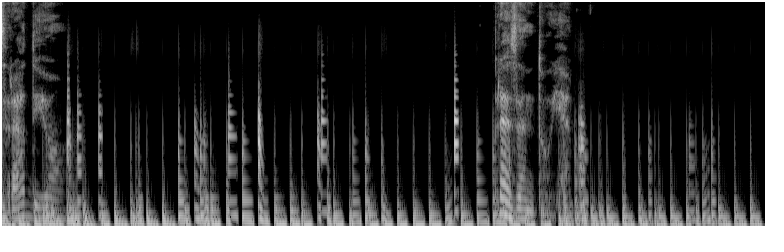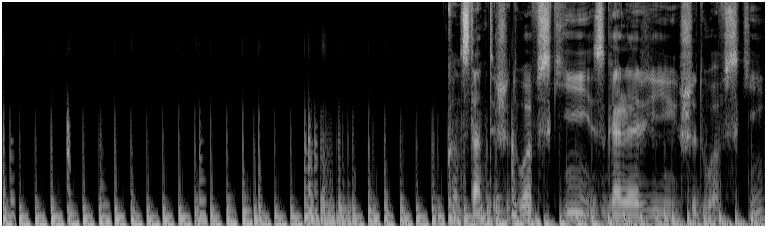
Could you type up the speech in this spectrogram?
Prezes Radio prezentuje. Konstanty Szydłowski z Galerii Szydłowski.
